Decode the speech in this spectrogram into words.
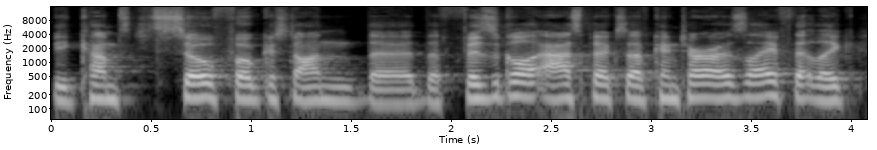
becomes so focused on the the physical aspects of Kentaro's life that like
